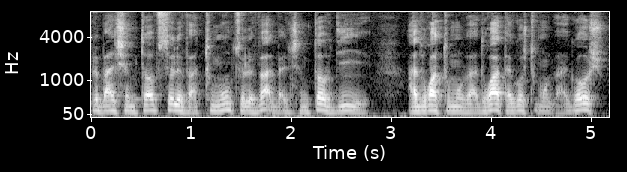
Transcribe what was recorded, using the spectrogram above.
le Baal se leva, tout le monde se leva. Le Baal dit à droite, tout le monde va à droite, à gauche, tout le monde va à gauche.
